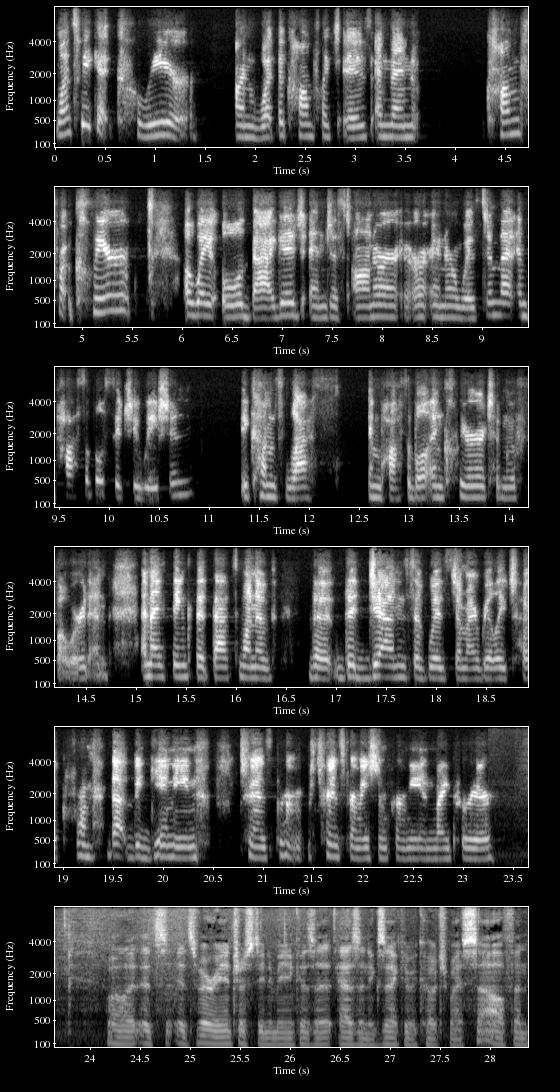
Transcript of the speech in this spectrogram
Once we get clear on what the conflict is and then come from clear away old baggage and just honor our inner wisdom that impossible situation becomes less impossible and clearer to move forward in. And i think that that's one of the the gems of wisdom i really took from that beginning transfer, transformation for me in my career. Well, it's it's very interesting to me because as an executive coach myself, and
